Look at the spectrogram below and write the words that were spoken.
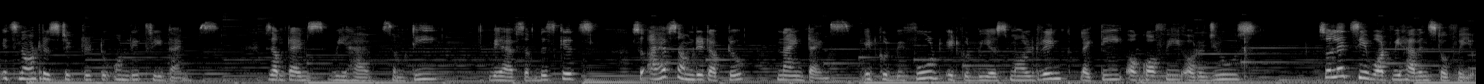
It's not restricted to only 3 times. Sometimes we have some tea, we have some biscuits. So I have summed it up to 9 times. It could be food, it could be a small drink like tea or coffee or a juice. So let's see what we have in store for you.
